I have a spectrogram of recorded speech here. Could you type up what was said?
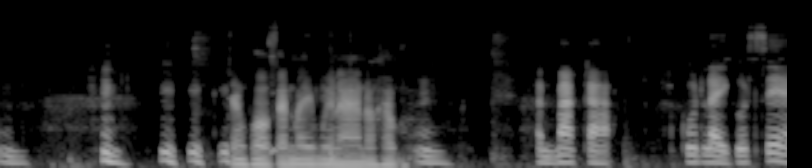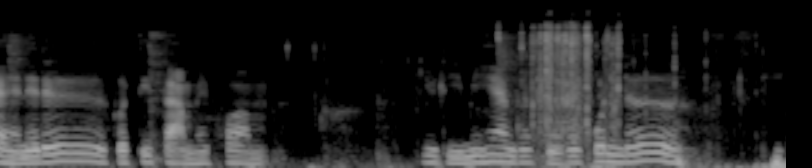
อืมจังพอกันไม่มือหนาเนาะครับ อืมอันมากกะ กดไลค์กดแชร์ให้ในเด้อกดติดตามให้พร้อม อยู่ดีไม่แห้งกูผูกูคนเด้อ ที่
